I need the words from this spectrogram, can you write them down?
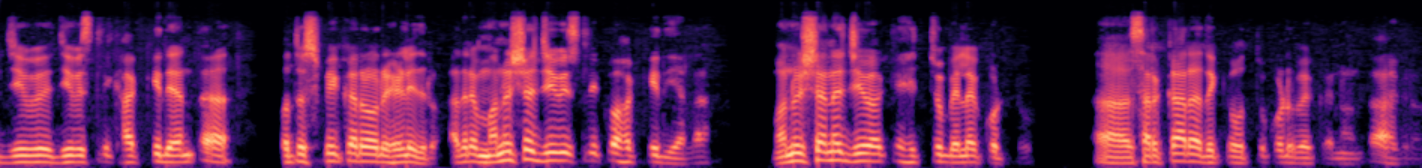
ಜೀವ, ಜೀವಿಸ್ಲಿಕ್ಕೆ ಹಕ್ಕಿದೆ ಅಂತ ಮತ್ತು ಸ್ಪೀಕರ್ ಅವರು ಹೇಳಿದ್ರು. ಆದ್ರೆ ಮನುಷ್ಯ ಜೀವಿಸ್ಲಿಕ್ಕೂ ಹಕ್ಕಿದೆಯಲ್ಲ? ಮನುಷ್ಯನ ಜೀವಕ್ಕೆ ಹೆಚ್ಚು ಬೆಲೆ ಕೊಟ್ಟು ಸರ್ಕಾರ ಅದಕ್ಕೆ ಒತ್ತು ಕೊಡಬೇಕು ಅನ್ನುವಂತ ಆಗ್ರಹ.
